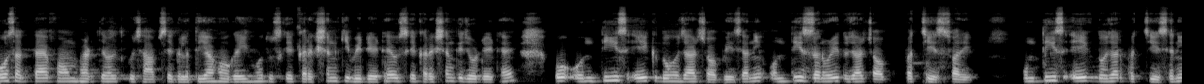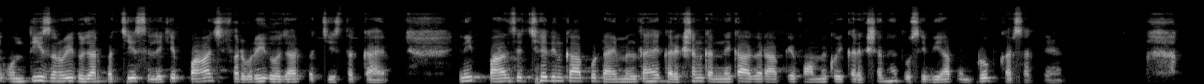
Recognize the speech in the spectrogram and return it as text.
हो सकता है फॉर्म भरते वक्त कुछ आपसे गलतियाँ हो गई हो तो उसके करेक्शन की भी डेट है। उसके करेक्शन की जो डेट है वो उनतीस एक दो हज़ार चौबीस यानी उनतीस जनवरी दो हज़ार पच्चीस सॉरी उनतीस एक दो हज़ार पच्चीस, यानी उनतीस जनवरी दो हज़ार पच्चीस से लेके पाँच फरवरी दो हज़ार पच्चीस तक का है। यानी पाँच से छः दिन का आपको टाइम मिलता है। करेक्शन करने का अगर आपके फॉर्म में कोई करेक्शन है तो उसे भी आप इम्प्रूव कर सकते हैं।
